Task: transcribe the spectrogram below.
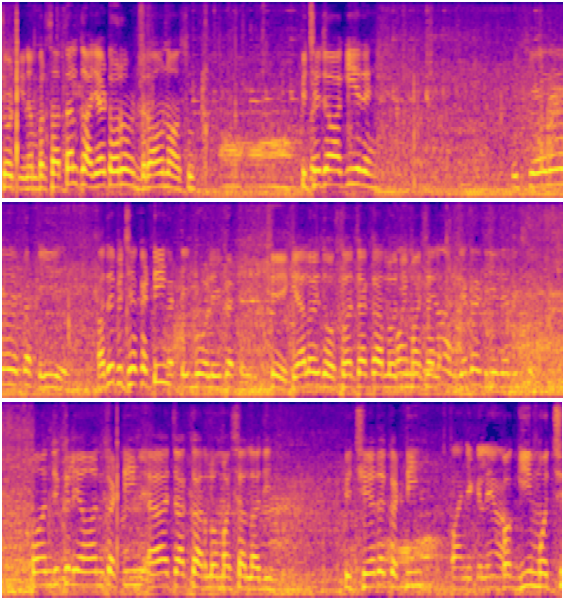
ਝੋਟੀ ਨੰਬਰ 7 ਹਲਕਾ ਜਿਹਾ ਟੋਰੋ ਡਰਾਓ ਨਾ ਸੂ ਪਿੱਛੇ ਜਾ ਕੀ ਇਹਦੇ? ਪਿੱਛੇ ਦੇ ਕੱਟੀ ਦੇ। ਉਹਦੇ ਪਿੱਛੇ ਕੱਟੀ ਕੱਟੀ ਬੋਲੀ ਕੱਟੀ ਠੀਕ ਹੈ ਲੋ ਜੀ ਦੋਸਤੋ ਚੈੱਕ ਕਰ ਲਓ ਜੀ ਮਾਸ਼ਾਅੱਲਾ ਜੇ ਕੱਟੀ ਦੇ ਪਿੱਛੇ। ਪੰਜ ਕਲਿਆਣ ਕੱਟੀ ਇਹ ਚੈੱਕ ਕਰ ਲਓ ਮਾਸ਼ਾਅੱਲਾ ਜੀ। ਪਿੱਛੇ ਤੇ ਕੱਟੀ ਪੰਜ ਕਿਲੇ ਆ ਪੱਗੀ ਮੁੱਛ।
